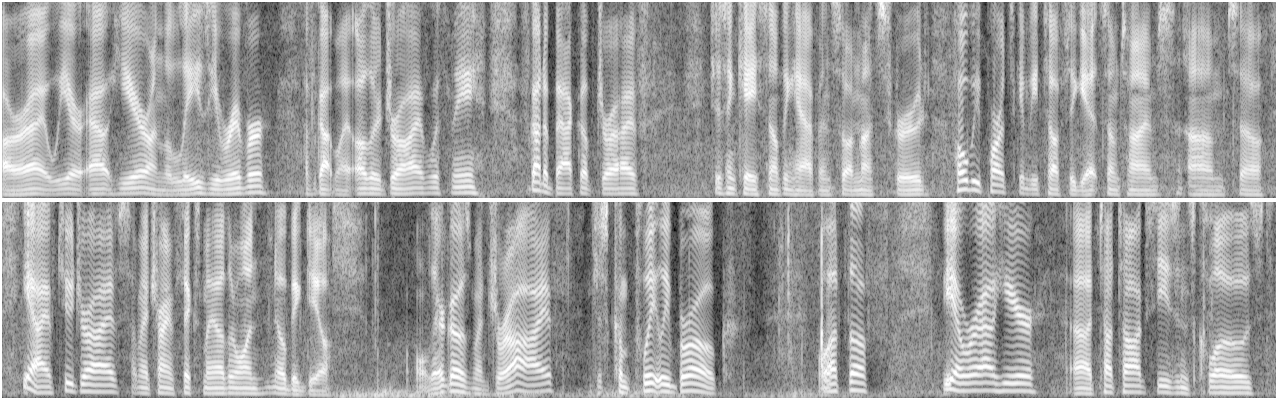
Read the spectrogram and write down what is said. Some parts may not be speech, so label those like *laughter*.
All right, we are out here on the lazy river. I've got my other drive with me. I've got a backup drive just in case something happens so I'm not screwed. Hobie parts can be tough to get sometimes. Um, so yeah, I have two drives. I'm gonna try and fix my other one. No big deal. Well, there goes my drive. Just completely broke. What the Yeah, we're out here. Uh, Tautog season's closed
